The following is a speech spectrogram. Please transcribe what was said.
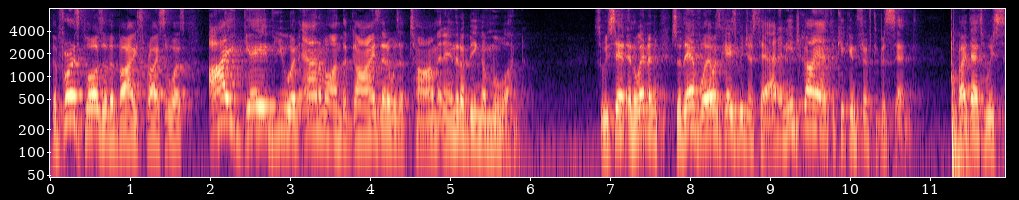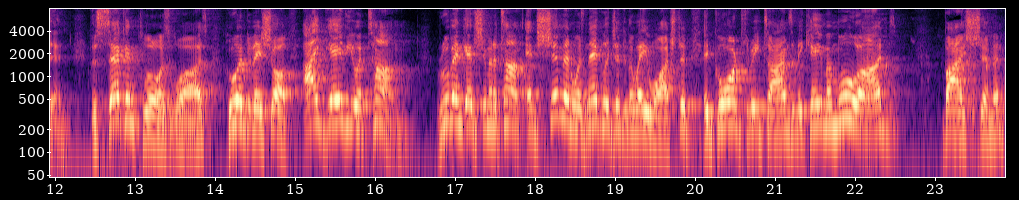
The first clause of the Brisa was, "I gave you an animal on the guise that it was a tom, and it ended up being a muad." So we said, and when so therefore that was the case we just had, and each guy has to kick in fifty percent. Right, that's what we said. The second clause was, "Who had bevei I gave you a tom." Reuben gave Shimon a tom, and Shimon was negligent in the way he watched it. It gored three times and became a muad by Shimon.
